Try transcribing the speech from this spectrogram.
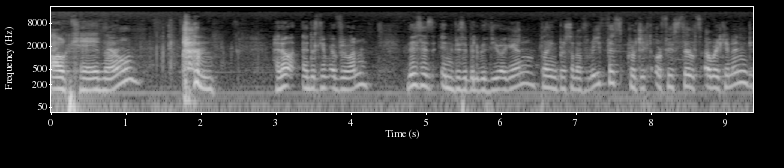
Okay, now. Hello and welcome everyone. This is Invisible with you again, playing Persona 3 FES Project Orpheus Telos Awakening.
